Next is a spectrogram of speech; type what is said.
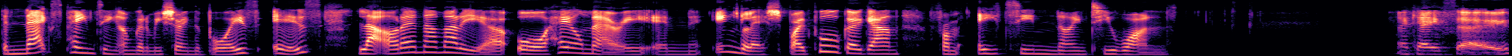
The next painting I'm going to be showing the boys is La Reina Maria or Hail Mary in English by Paul Gauguin from 1891. Okay, so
